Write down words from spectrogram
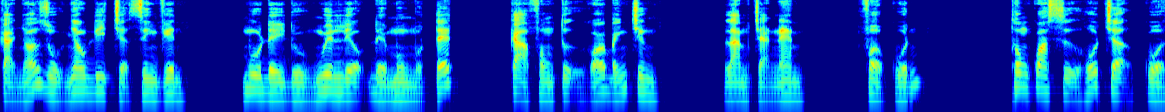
cả nhóm rủ nhau đi chợ sinh viên, mua đầy đủ nguyên liệu để mùng một Tết, cả phòng tự gói bánh trưng, làm chả nem, phở cuốn. Thông qua sự hỗ trợ của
